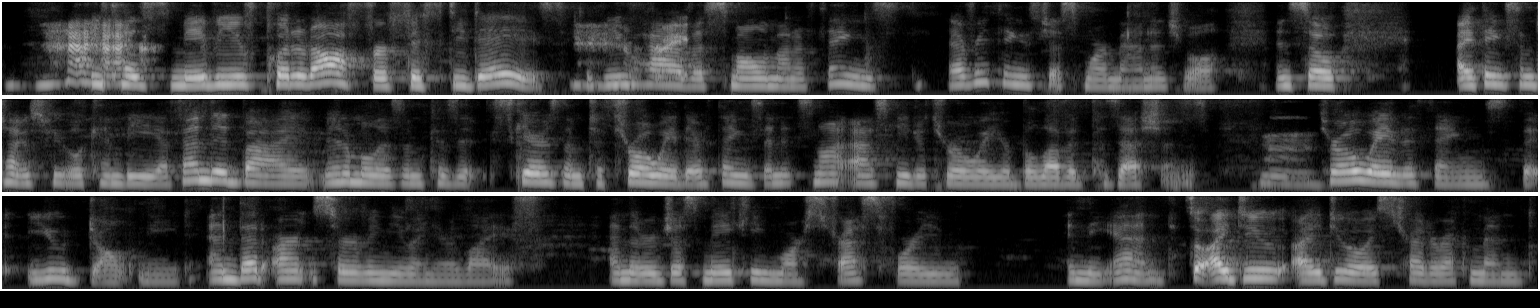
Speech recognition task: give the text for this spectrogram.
because maybe you've put it off for 50 days. If you have right. a small amount of things, everything's just more manageable. And so I think sometimes people can be offended by minimalism because it scares them to throw away their things. And it's not asking you to throw away your beloved possessions. Hmm. Throw away the things that you don't need and that aren't serving you in your life and that are just making more stress for you in the end. So I do I do always try to recommend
